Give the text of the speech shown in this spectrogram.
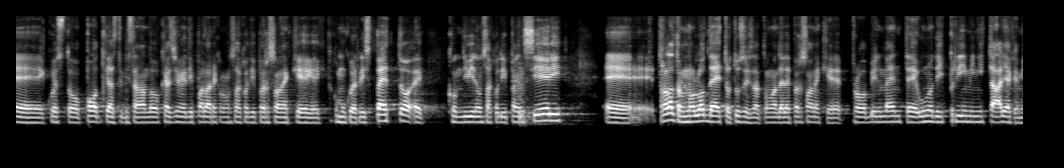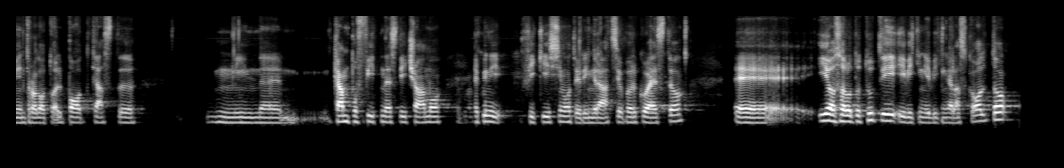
E questo podcast mi sta dando occasione di parlare con un sacco di persone che comunque rispetto e condivido un sacco di pensieri. E, tra l'altro non l'ho detto, tu sei stata una delle persone che probabilmente uno dei primi in Italia che mi ha introdotto al podcast mm, in eh, campo fitness, diciamo, uh-huh. e quindi fichissimo, ti ringrazio per questo. E io saluto tutti i viking e viking all'ascolto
